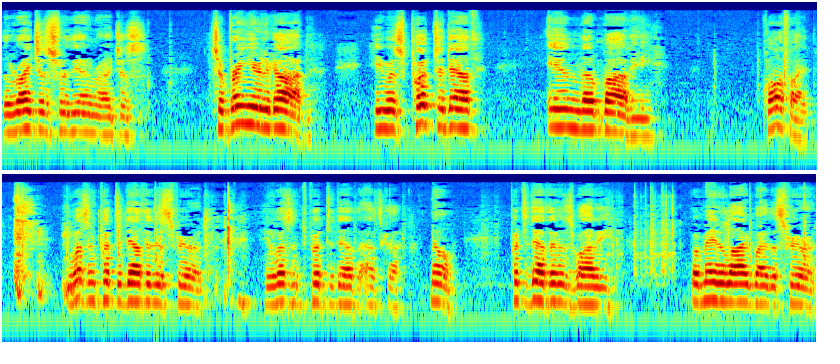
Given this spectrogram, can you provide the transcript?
the righteous for the unrighteous, to bring you to God. He was put to death in the body qualified. He wasn't put to death in his spirit. He wasn't put to death as God. No, put to death in his body, but made alive by the Spirit.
